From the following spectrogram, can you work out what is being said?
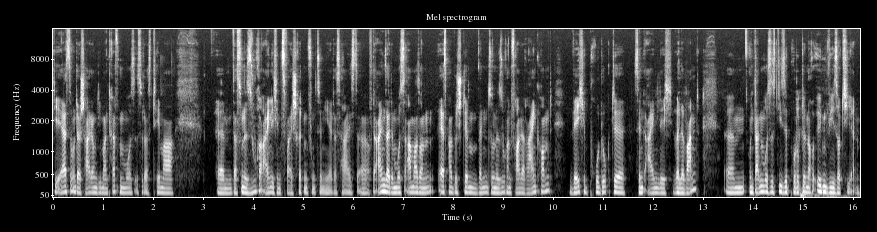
die erste Unterscheidung, die man treffen muss, ist so das Thema ähm, dass so eine Suche eigentlich in zwei Schritten funktioniert. Das heißt, äh, auf der einen Seite muss Amazon erstmal bestimmen, wenn so eine Suchanfrage reinkommt, welche Produkte sind eigentlich relevant. Ähm, und dann muss es diese Produkte mhm. noch irgendwie sortieren.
